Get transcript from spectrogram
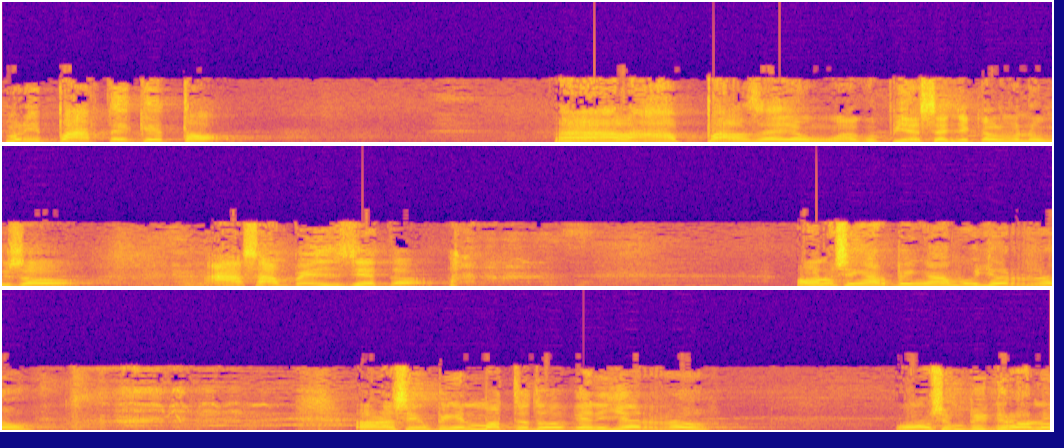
Mripate ketok. Nah, apal saya, aku biasanya kalau menungso A sampai Z tok. Ono sing arepe ngamuk ya ro. Ono sing pengin metu tuh kene ya. Ono sing pikirane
